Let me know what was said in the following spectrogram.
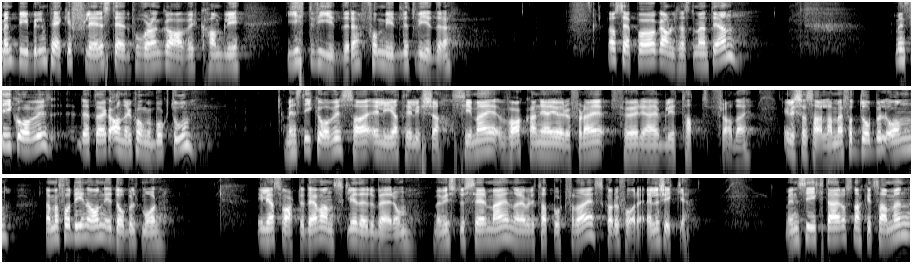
Men Bibelen peker flere steder på hvordan gaver kan bli gitt videre, formidlet videre. La oss se på Gamletestamentet igjen. Mens de gikk over, Dette er andre kongebok 2. Mens de gikk over, sa Elia til Elisha, si meg, hva kan jeg gjøre for deg før jeg blir tatt fra deg? Elisha sa, la meg få, ånd, la meg få din ånd i dobbelt mål. Elia svarte, det er vanskelig det du ber om, men hvis du ser meg når jeg blir tatt bort fra deg, skal du få det, ellers ikke. Mens de gikk der og snakket sammen,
